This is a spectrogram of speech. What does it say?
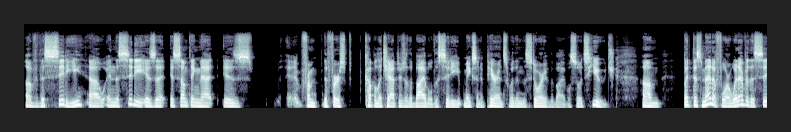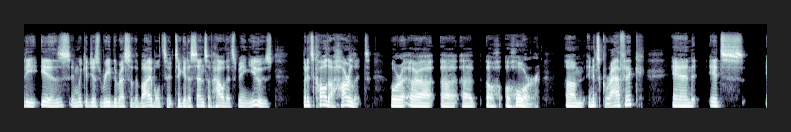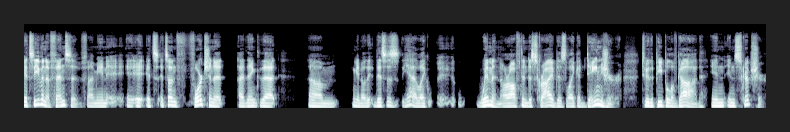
of the city, uh, and the city is a is something that is uh, from the first couple of chapters of the Bible. The city makes an appearance within the story of the Bible, so it's huge. Um, but this metaphor, whatever the city is, and we could just read the rest of the Bible to to get a sense of how that's being used. But it's called a harlot or a a, a, a, a whore, um, and it's graphic, and it's it's even offensive. I mean, it, it, it's it's unfortunate. I think that um, you know th- this is yeah, like women are often described as like a danger to the people of God in in Scripture.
